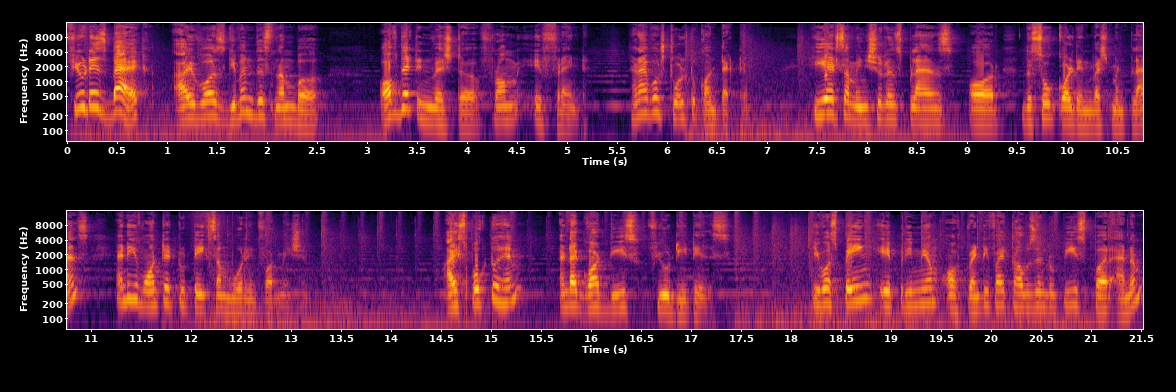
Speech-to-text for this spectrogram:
few days back I was given this number of that investor from a friend and I was told to contact him he here some insurance plans और the so called investment plans and he wanted to take some more information I spoke to him and I got these few details. He was paying a premium of 25,000 rupees per annum.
